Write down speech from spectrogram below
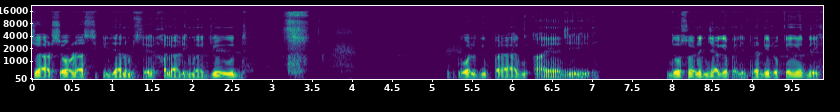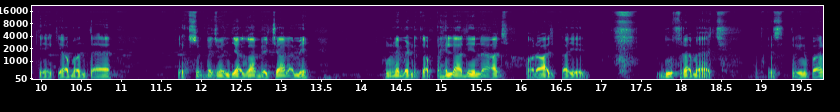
چار سو اناسی کی جانب سے کھلاڑی موجود۔ گول کیپر آئے ہیں جی۔ دو سو انجا کے پہلی پلانٹی رکیں گے، دیکھتے ہیں کیا بنتا ہے۔ ایک سو پچونجا گابے چالا میں ٹورنامنٹ کا پہلا دن آج اور آج کا یہ دوسرا میچ آپ کے سکرین پر۔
